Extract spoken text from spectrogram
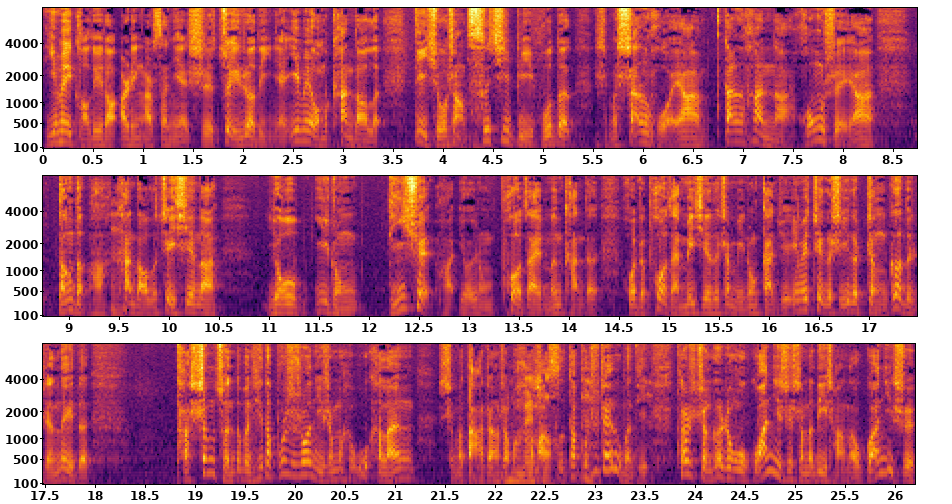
因为考虑到二零二三年是最热的一年，因为我们看到了地球上此起彼伏的什么山火呀、干旱呐、洪水啊等等哈、啊，看到了这些呢，有一种。的确，哈，有一种迫在门槛的或者迫在眉睫的这么一种感觉，因为这个是一个整个的人类的他生存的问题，它不是说你什么乌克兰什么打仗什么哈马斯，它不是这个问题，它是整个人，我管你是什么立场的，我管你是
